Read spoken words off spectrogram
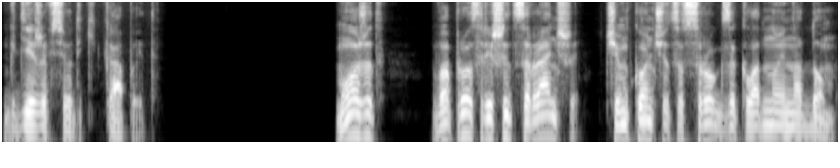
где же все-таки капает. Может, вопрос решится раньше, чем кончится срок закладной на дом.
